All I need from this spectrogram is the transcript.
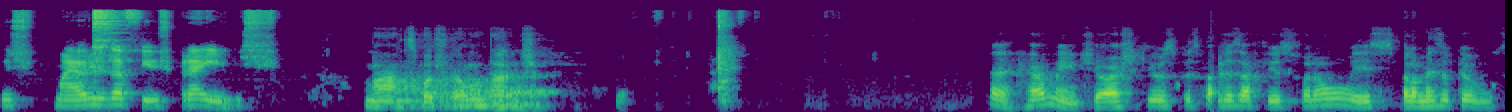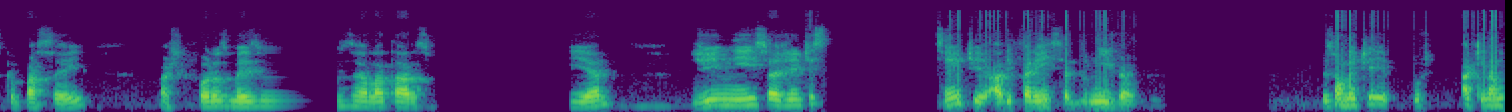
dos maiores desafios para eles. Marcos, pode ficar à vontade. É, realmente, eu acho que os principais desafios foram esses, pelo menos o que eu, os que eu passei, acho que foram os mesmos relatados. De início, a gente sente a diferença do nível principalmente aqui na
